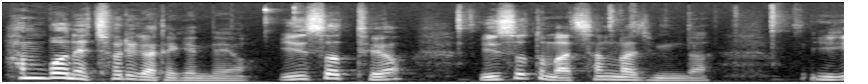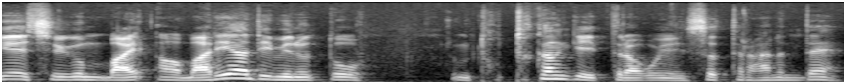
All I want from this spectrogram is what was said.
한 번에 처리가 되겠네요. 인서트요. 인서트 마찬가지입니다. 이게 지금 마, 어, 마리아 DB는 또 좀 독특한 게 있더라고요. 인서트를 하는데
